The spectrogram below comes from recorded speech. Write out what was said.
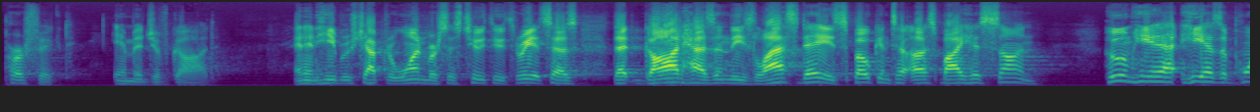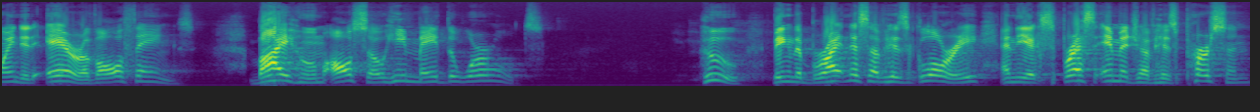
perfect image of God. And in Hebrews chapter 1, verses 2 through 3, it says that God has in these last days spoken to us by his Son, whom he, ha- he has appointed heir of all things, by whom also he made the worlds. Who, being the brightness of his glory and the express image of his person,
